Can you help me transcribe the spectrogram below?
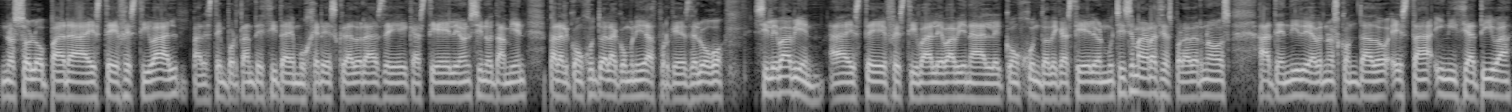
no solo para este festival para esta importante cita de mujeres creadoras de Castilla y León sino también para el conjunto de la comunidad porque desde luego si le va bien a este festival le va bien al conjunto de Castilla y León. Muchísimas gracias por habernos atendido y habernos contado esta iniciativa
